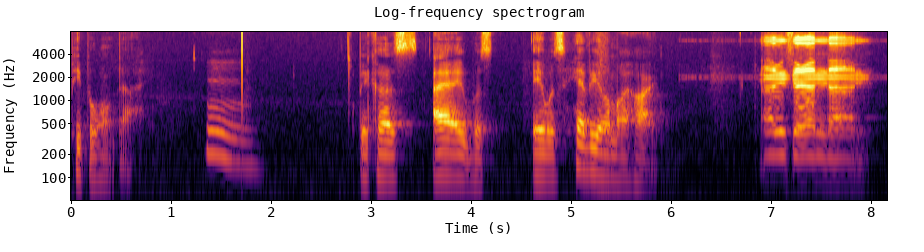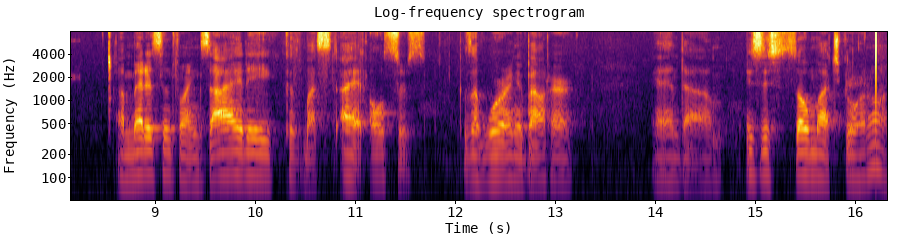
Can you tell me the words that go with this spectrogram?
people won't die. Hmm. Because I was, it was heavy on my heart. I was on a medicine for anxiety because I had ulcers because I'm worrying about her. And um, it's just so much going on.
